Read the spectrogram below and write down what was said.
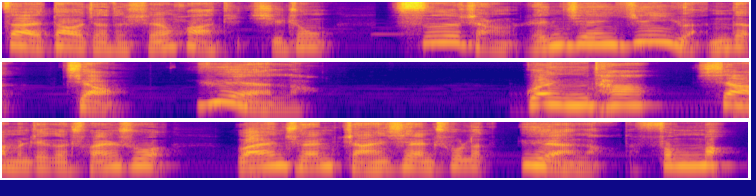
在道教的神话体系中，司掌人间姻缘的叫月老。关于他，下面这个传说完全展现出了月老的风貌。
